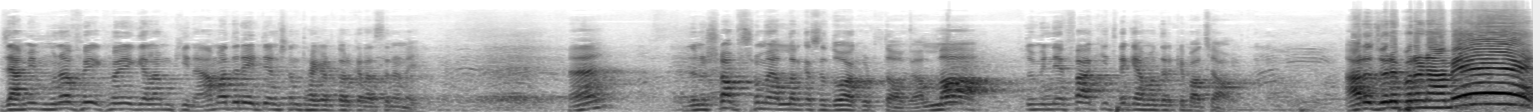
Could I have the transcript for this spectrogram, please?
যে আমি মুনাফিক হয়ে গেলাম কিনা? আমাদের এই টেনশন থাকার দরকার আছে না নাই? হ্যাঁ? যেন সব সময় আল্লাহর কাছে দোয়া করতে হবে। আল্লাহ, তুমি নেফাকি থেকে আমাদেরকে বাঁচাও। আরও জোরে পড়েন আমিন!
